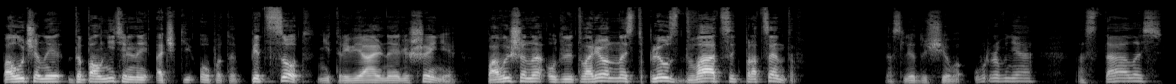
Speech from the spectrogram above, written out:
Получены дополнительные очки опыта 500. Нетривиальное решение. Повышена удовлетворенность плюс 20%. До следующего уровня осталось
